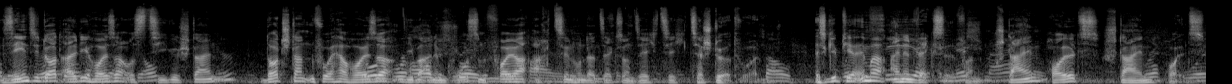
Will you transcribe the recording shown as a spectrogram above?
Sehen Sie dort all die Häuser aus Ziegelstein? Dort standen vorher Häuser, die bei einem großen Feuer 1866 zerstört wurden. Es gibt hier immer einen Wechsel von Stein, Holz, Stein, Holz.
